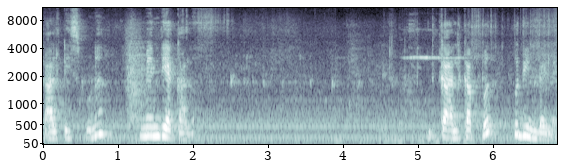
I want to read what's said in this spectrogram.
ಕಾಲು ಟೀ ಸ್ಪೂನ್ ಮೆಂತ್ಯ ಕಾಳು ಕಾಲು ಕಪ್ ಉದ್ದಿನಬೇಳೆ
